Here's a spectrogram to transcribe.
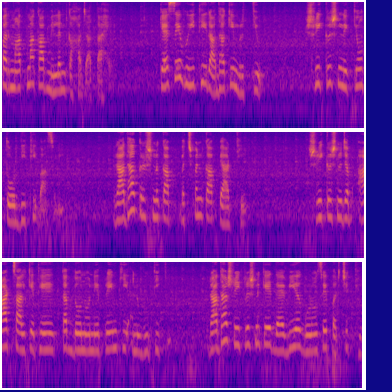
परमात्मा का मिलन कहा जाता है। कैसे हुई थी राधा की मृत्यु? श्री कृष्ण ने क्यों तोड़ दी थी बांसुरी? राधा कृष्ण का बचपन का प्यार थी। श्री कृष्ण जब आठ साल के थे, तब दोनों ने प्रेम की अनुभूति की। राधा श्री कृष्ण के दैवीय गुणों से परिचित थी।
